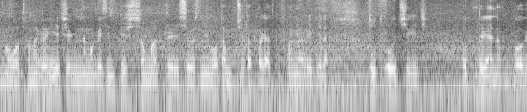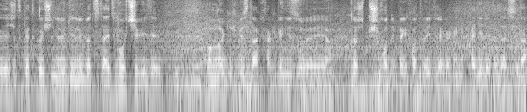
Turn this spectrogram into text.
Ну вот, в Нагаре фирменный магазин пишет, что мы открылись, возле него там что-то порядков мы не увидели. Тут очередь. Вот реально в Благовещенской такое ощущение, люди любят стоять в очереди во многих местах, организуя ее. Даже пешеходный переход видели, как они ходили туда-сюда.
